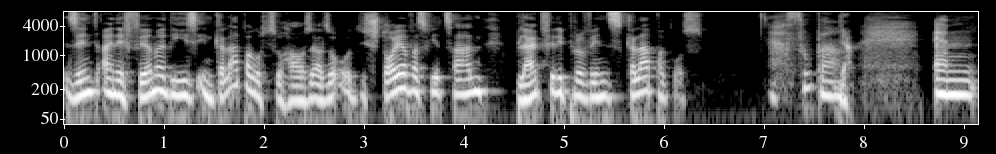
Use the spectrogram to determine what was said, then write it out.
sind eine Firma, die ist in Galapagos zu Hause. Also die Steuer, was wir zahlen, bleibt für die Provinz Galapagos. Ach, super. Ja. Ähm,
